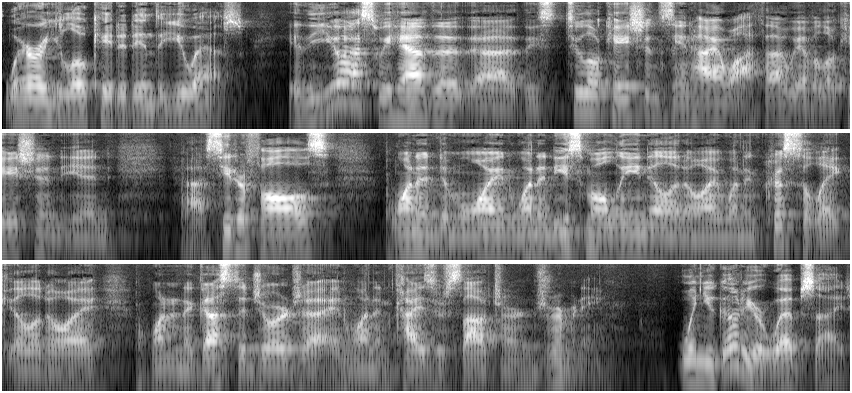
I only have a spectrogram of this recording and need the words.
where are you located in the U.S.? In the U.S., we have the, uh, these two locations in Hiawatha. We have a location in uh, Cedar Falls, one in Des Moines, one in East Moline, Illinois, one in Crystal Lake, Illinois, one in Augusta, Georgia, and one in Kaiserslautern, Germany. When you go to your website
